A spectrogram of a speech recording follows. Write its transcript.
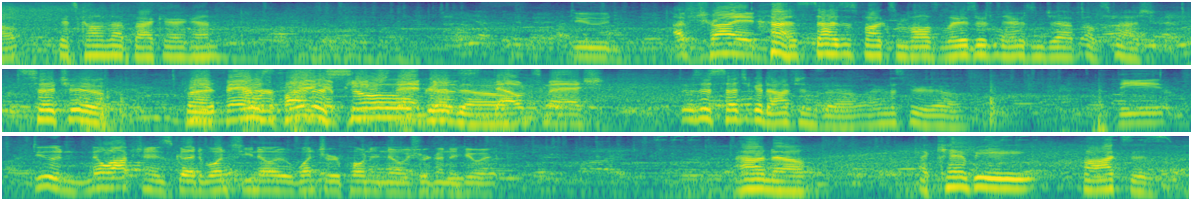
Oh, gets caught in that back air again. Dude, I've tried. Staz's Fox involves lasers, nairs, and jab up smash. So true. But Be fair, those, we're fighting a those Peach are so that good does though. down smash. Those are such good options though. I mean, let's be real. The dude, no option is good once you know once your opponent knows you're gonna do it. I don't know. I can't be Fox's.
